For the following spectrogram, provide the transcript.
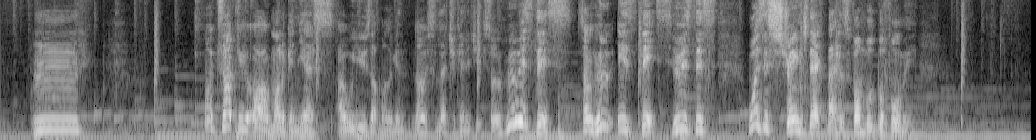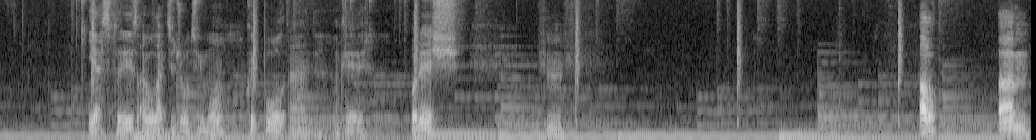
mmm. Not exactly. Oh, Mulligan. Yes, I will use that Mulligan. No, it's Electric Energy. So who is this? So who is this? Who is this? What is this strange deck that has fumbled before me? Yes, please. I would like to draw two more. Quick ball and okay. Oddish. Hmm. Oh. Um.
